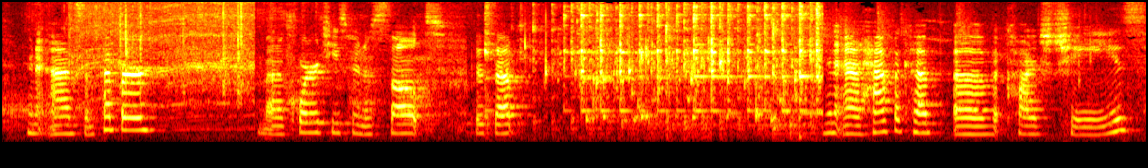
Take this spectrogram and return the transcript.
I'm gonna add some pepper, about a quarter teaspoon of salt, this up. Gonna add half a cup of cottage cheese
